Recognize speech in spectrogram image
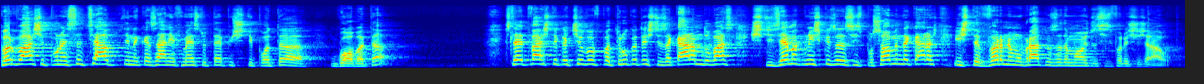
Първо аз ще понеса цялото ти наказание вместо теб и ще ти плата глобата. След това ще кача в патруката, ще закарам до вас, ще ти взема книжка, за да си способен да караш и ще върнем обратно, за да можеш да си свършиш работа.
